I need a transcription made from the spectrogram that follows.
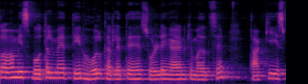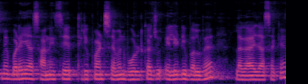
तो अब हम इस बोतल में तीन होल कर लेते हैं सोल्डिंग आयरन की मदद से ताकि इसमें बड़े ही आसानी से 3.7 वोल्ट का जो एलईडी बल्ब है लगाया जा सके।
